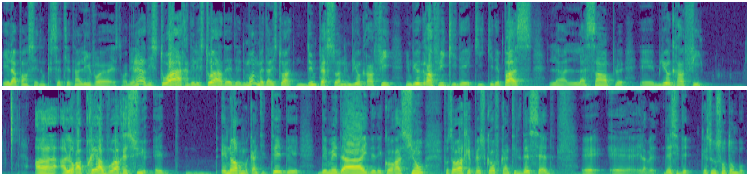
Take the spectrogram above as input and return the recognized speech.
et la pensée. Donc c'est un livre extraordinaire d'histoire, de l'histoire du monde, mais dans l'histoire d'une personne, une biographie, une biographie qui, qui, qui dépasse la, la simple biographie. Alors après avoir reçu énorme quantité de, de, médailles, de décorations. Il faut savoir que Peshkov, quand il décède, et, il avait décidé que sur son tombeau,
